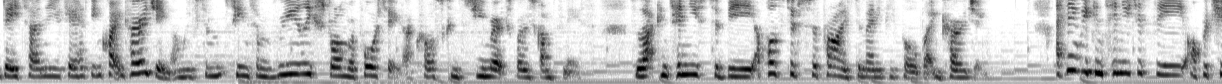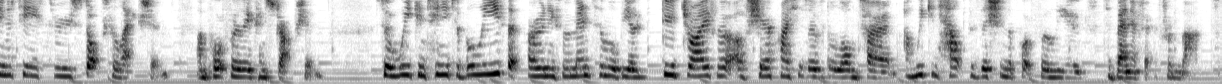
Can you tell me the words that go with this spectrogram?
data in the UK has been quite encouraging, and we've some, seen some really strong reporting across consumer exposed companies. So that continues to be a positive surprise to many people, but encouraging. I think we continue to see opportunities through stock selection and portfolio construction. So we continue to believe that earnings momentum will be a good driver of share prices over the long term, and we can help position the portfolio to benefit from that.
